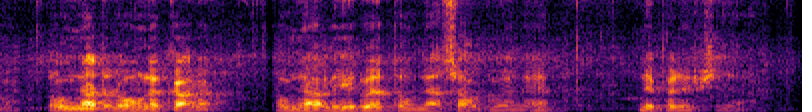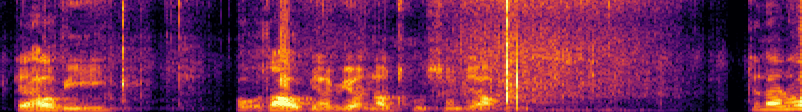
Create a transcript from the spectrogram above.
မယ်3ညတစ်လုံးနဲ့ကလိုက်3ည4တွဲ3ည6တွဲနဲ့2ပရိတ်ဖြစ်ရကဲဟုတ်ပြီဟိုအဆောက်ပြန်ပြီးတော့နောက်တစ်ခုရှင်းပြအောင်ကျွန်တော်တို့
